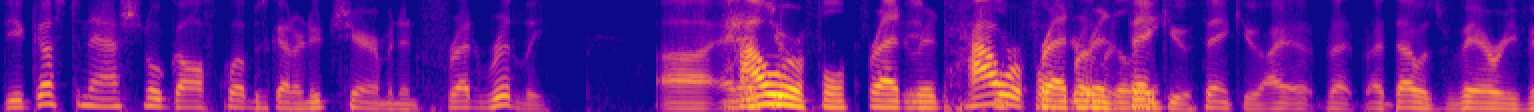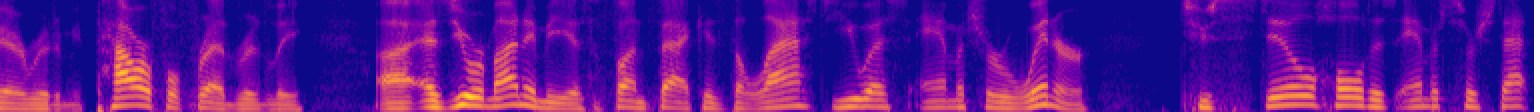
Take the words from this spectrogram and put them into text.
the Augusta National Golf Club has got a new chairman in Fred Ridley. Uh, and Powerful Fred, Rid- powerful Fred, Fred, Ridley. Thank you, thank you. I that, that was very, very rude of me. Powerful Fred Ridley, uh, as you reminded me, as a fun fact, is the last U.S. amateur winner to still hold his amateur stat.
